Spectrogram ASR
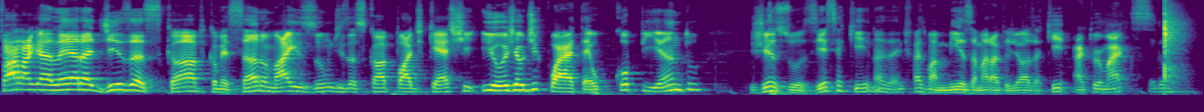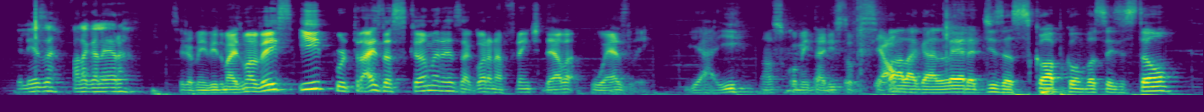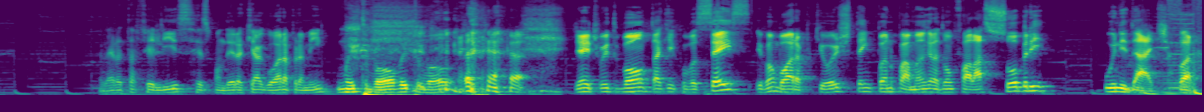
Fala galera, Dizascope, começando mais um Dizascope Podcast e hoje é o de quarta, é o Copiando Jesus. E esse aqui, a gente faz uma mesa maravilhosa aqui, Arthur Marques. Edu, beleza? Fala galera. Seja bem-vindo mais uma vez e por trás das câmeras, agora na frente dela, Wesley. E aí? Nosso comentarista oficial. Fala galera, Dizascope, como vocês estão? A galera tá feliz, responderam aqui agora para mim. Muito bom, muito bom. Gente, muito bom estar aqui com vocês e vamos embora, porque hoje tem pano para manga, nós vamos falar sobre unidade. Bora.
